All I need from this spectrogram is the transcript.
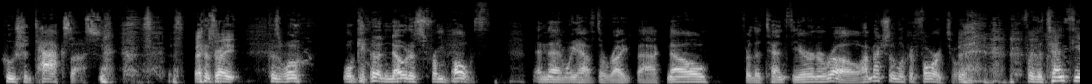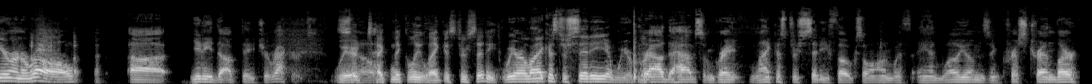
who should tax us That's right. because we'll, we'll get a notice from both. And then we have to write back, no, for the 10th year in a row. I'm actually looking forward to it. for the 10th year in a row, uh, you need to update your records. We are So- technically Lancaster City. We are Lancaster City, and we are proud to have some great Lancaster City folks on with Ann Williams and Chris Trendler.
